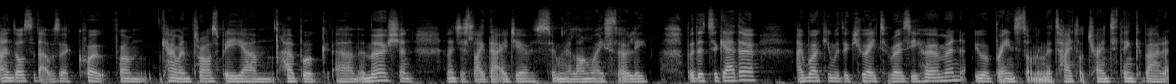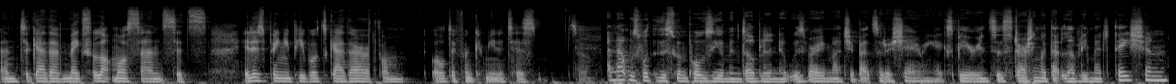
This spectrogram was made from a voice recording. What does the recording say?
And also, that was a quote from Karen Throsby, um, her book um, Immersion. And I just like that idea of swimming a long way slowly. But the together, I'm working with the curator Rosie Herman. We were brainstorming the title, trying to think about it, and together makes a lot more sense. It's it is bringing people together from all different communities. So. And that was what the symposium in Dublin. It was very much about sort of sharing experiences, starting with that lovely meditation.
